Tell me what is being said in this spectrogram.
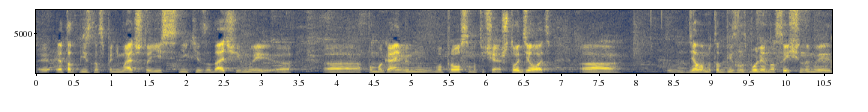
э, этот бизнес понимает, что есть некие задачи, и мы э, э, помогаем ему вопросом, отвечая, что делать, э, делаем этот бизнес более насыщенным и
